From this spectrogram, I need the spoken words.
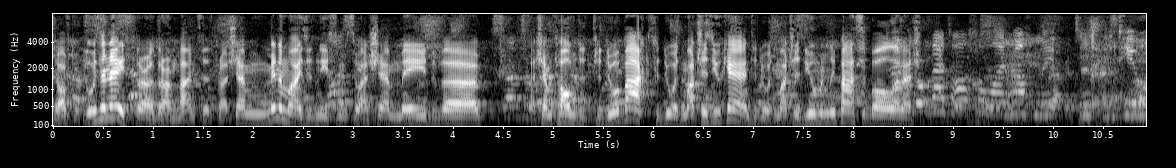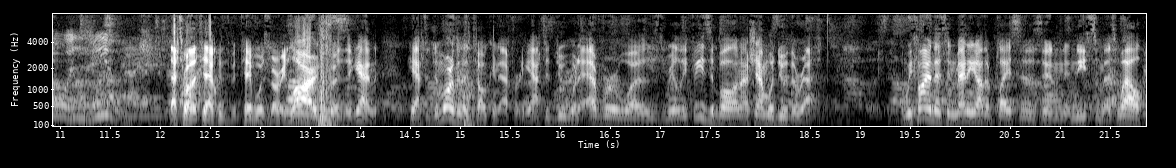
So it was an ace, the, the Ramban says. But Hashem minimizes nisim, so Hashem made the. Hashem told him to, to, do a box, to do as much as you can, to do as much as humanly possible. And Hashem, that's also why Noach made the table was huge. That's why the table was very large, because again, he had to do more than a token effort. He had to do whatever was really feasible, and Hashem would do the rest. We find this in many other places in, in Nisim as well.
